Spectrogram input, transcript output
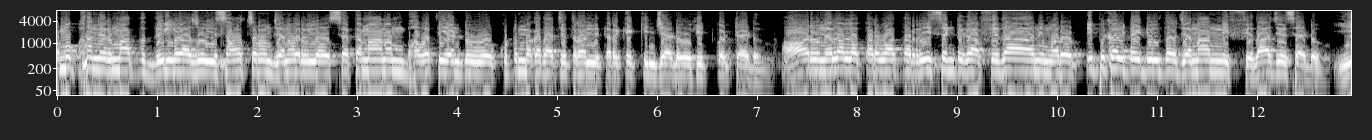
ప్రముఖ నిర్మాత దిల్ రాజు ఈ సంవత్సరం జనవరిలో శతమానం భవతి అంటూ ఓ కుటుంబ కథా చిత్రాన్ని తెరకెక్కించాడు హిట్ కొట్టాడు. ఆరు నెలల తర్వాత రీసెంట్గా ఫిదా అని మరో టిపికల్ టైటిల్తో జనాన్ని ఫిదా చేశాడు. ఈ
